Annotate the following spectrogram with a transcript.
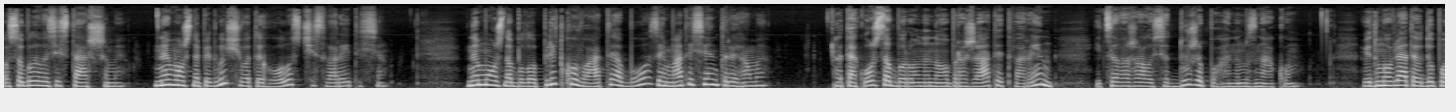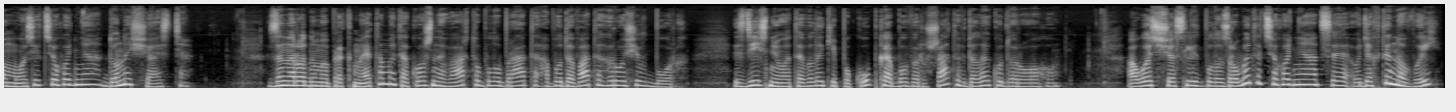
особливо зі старшими. Не можна підвищувати голос чи сваритися. Не можна було пліткувати або займатися інтригами. А також заборонено ображати тварин, і це вважалося дуже поганим знаком. Відмовляти в допомозі цього дня до нещастя. За народними прикметами також не варто було брати або давати гроші в борг, здійснювати великі покупки або вирушати в далеку дорогу. А ось що слід було зробити цього дня це одягти новий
